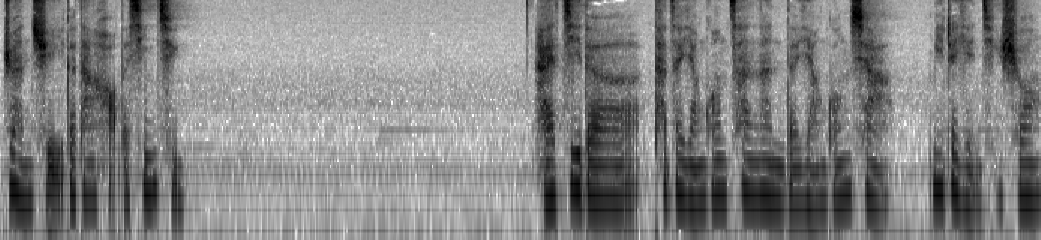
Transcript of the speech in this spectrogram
赚取一个大好的心情。还记得他在阳光灿烂的阳光下，眯着眼睛说。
